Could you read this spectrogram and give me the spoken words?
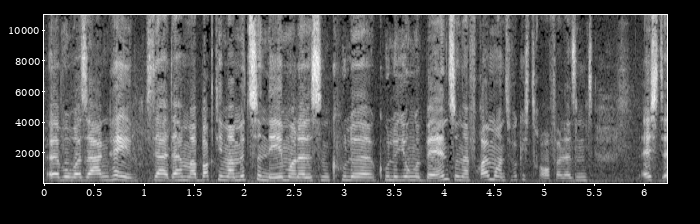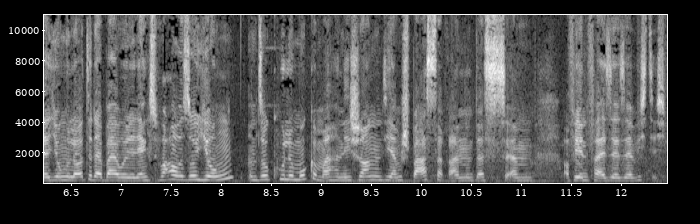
äh, wo wir sagen, hey, da, da, haben wir Bock, die mal mitzunehmen oder das sind coole, coole junge Bands und da freuen wir uns wirklich drauf, weil da sind echt äh, junge Leute dabei, wo du denkst, wow, so jung und so coole Mucke machen die schon und die haben Spaß daran und das ist ähm, auf jeden Fall sehr, sehr wichtig.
